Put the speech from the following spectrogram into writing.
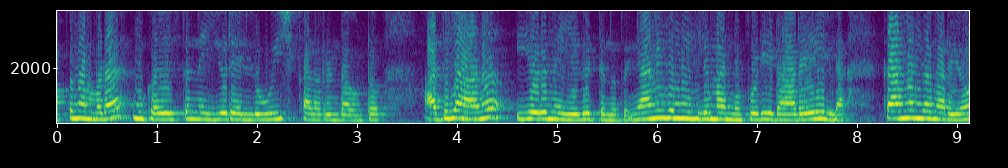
അപ്പം നമ്മുടെ മുകളിലത്തെ നെയ്യ് ഒരു യെല്ലോയിഷ് കളർ ഉണ്ടാവും കേട്ടോ അതിലാണ് ഈ ഒരു നെയ്യ് കിട്ടുന്നത്. ഞാൻ എന്റെ നെയ്യിൽ മഞ്ഞപ്പൊടി ഇടാറേ ഇല്ല. കാരണം എന്താണെന്നറിയോ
